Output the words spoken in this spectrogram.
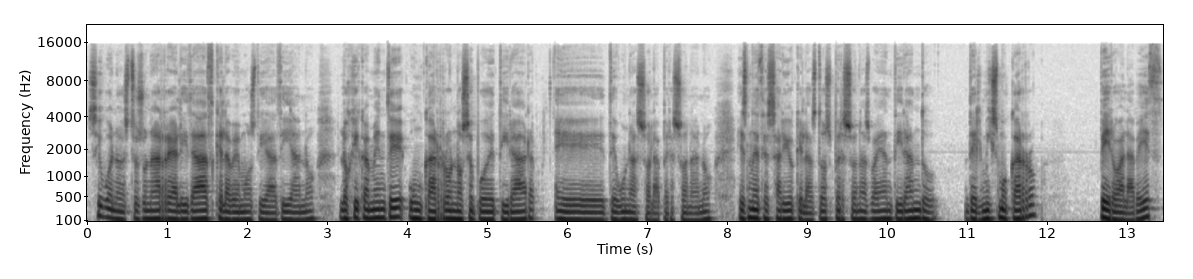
Sí, bueno, esto es una realidad que la vemos día a día, ¿no? Lógicamente, un carro no se puede tirar eh, de una sola persona, ¿no? Es necesario que las dos personas vayan tirando del mismo carro, pero a la vez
